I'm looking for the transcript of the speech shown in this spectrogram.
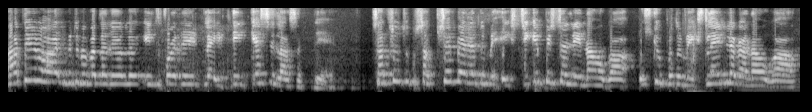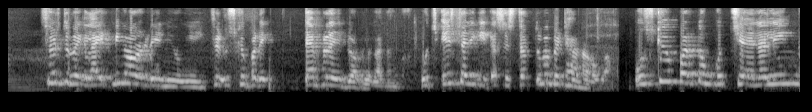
हाँ तो आज भी तुम्हें बताने वाला इन्फाइनाइट लाइटनिंग कैसे ला सकते हैं? सबसे तुम, सबसे पहले तुम्हें एक स्टिकी पिस्टन लेना होगा, उसके ऊपर तुम्हें एक स्लाइम लगाना होगा, फिर तुम्हें एक लाइटनिंग रॉड लेनी होगी, फिर उसके ऊपर एक टेम्पररी ब्लॉक लगाना होगा। कुछ इस तरीके का सिस्टम तुम्हें बिठाना होगा। उसके ऊपर तुम कुछ चैनलिंग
